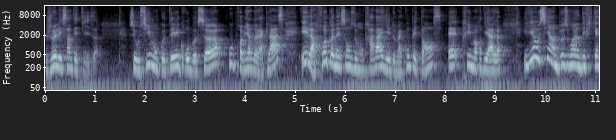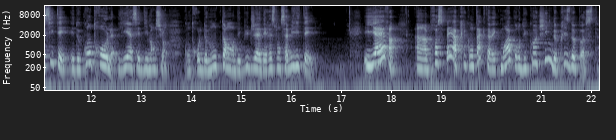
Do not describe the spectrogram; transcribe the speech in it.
je les synthétise. C'est aussi mon côté gros bosseur ou première de la classe et la reconnaissance de mon travail et de ma compétence est primordiale. Il y a aussi un besoin d'efficacité et de contrôle lié à cette dimension. Contrôle de mon temps, des budgets, des responsabilités. Hier, un prospect a pris contact avec moi pour du coaching de prise de poste.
